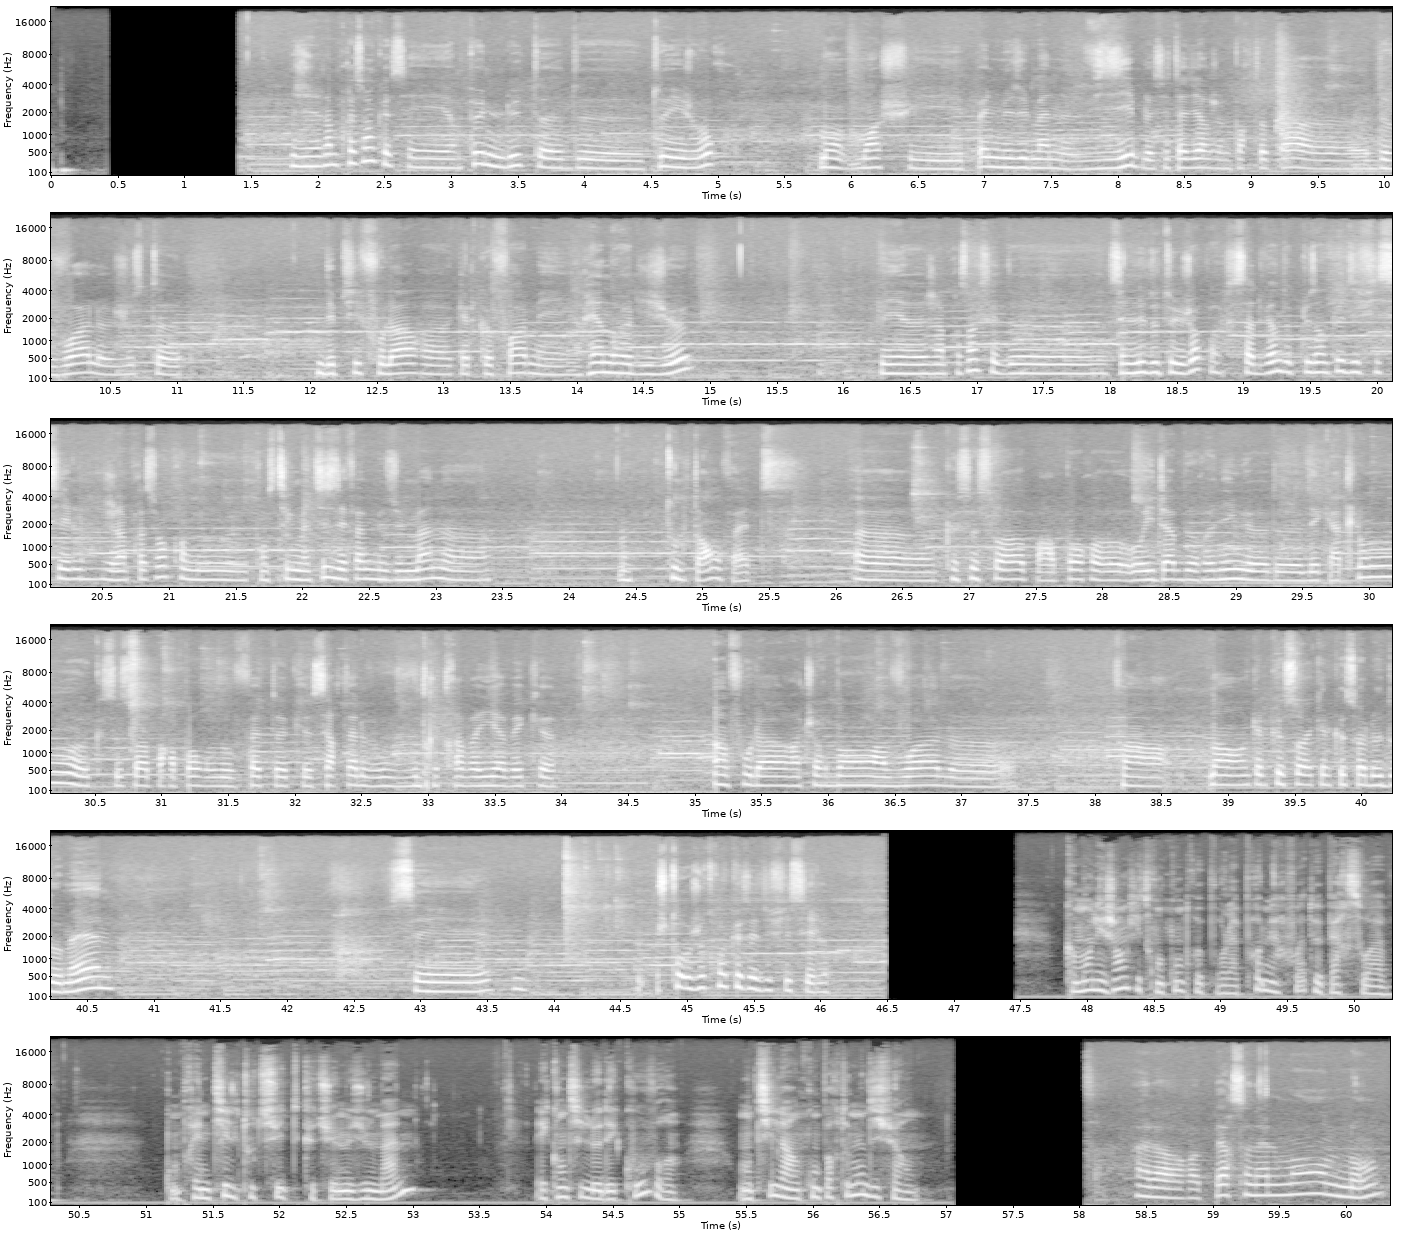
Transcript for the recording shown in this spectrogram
J'ai l'impression que c'est un peu une lutte de tous les jours. Bon, moi je suis pas une musulmane visible, c'est-à-dire je ne porte pas euh, de voile, juste euh, des petits foulards quelquefois, mais rien de religieux. Mais j'ai l'impression que c'est de... une lutte de tous les jours parce que ça devient de plus en plus difficile. J'ai l'impression qu'on stigmatise les femmes musulmanes tout le temps en fait. que ce soit par rapport au hijab de running de Decathlon, que ce soit par rapport au fait que certaines voudraient travailler avec un foulard, un turban, un voile, enfin, non, quel que soit, quel que soit le domaine. C'est. Je trouve, je trouve que c'est difficile. Comment les gens qui te rencontrent pour la première fois te perçoivent? Comprennent-ils tout de suite que tu es musulmane? Et quand ils le découvrent, ont-ils un comportement différent? Alors, personnellement, non.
